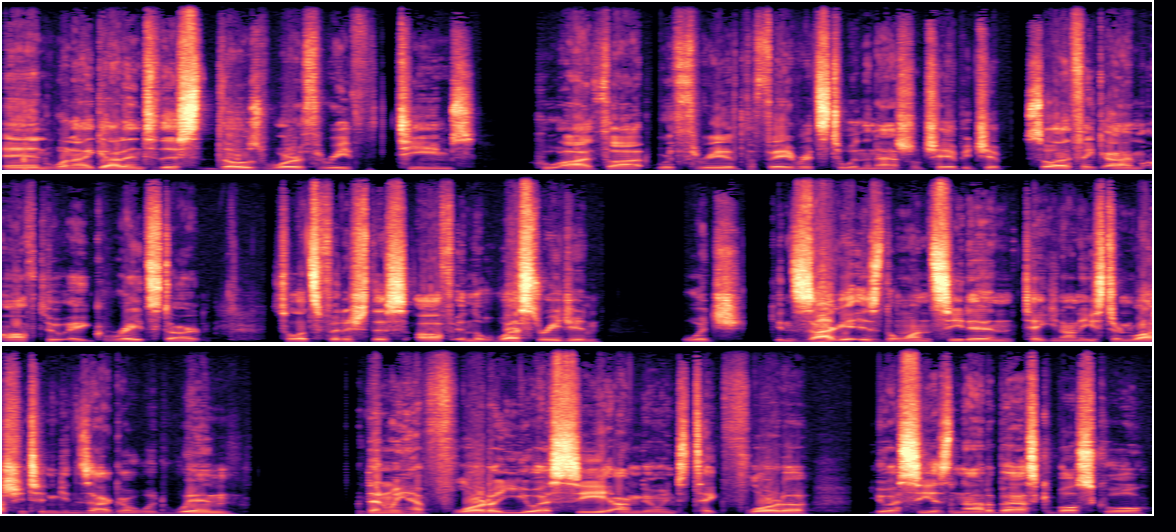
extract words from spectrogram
And when I got into this, those were three teams who I thought were three of the favorites to win the national championship. So I think I'm off to a great start. So let's finish this off in the West region, which Gonzaga is the one seed in, taking on Eastern Washington. Gonzaga would win. Then we have Florida USC. I'm going to take Florida. USC is not a basketball school.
